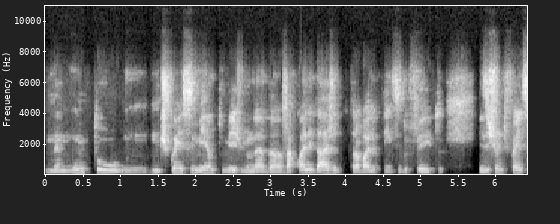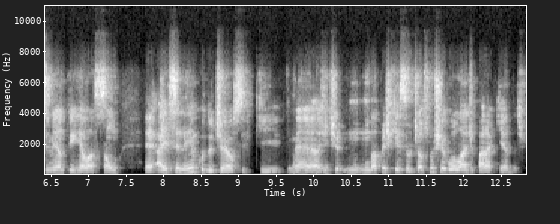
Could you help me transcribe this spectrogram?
né, muito um, um, desconhecimento mesmo né, da, da, qualidade do trabalho que tem sido feito. Existe um desconhecimento em relação é, a esse elenco do Chelsea, que né, a gente não dá para esquecer, o Chelsea não chegou lá de paraquedas.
